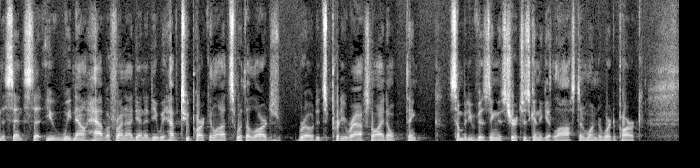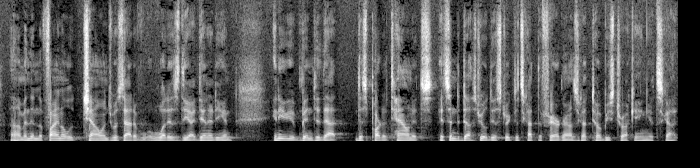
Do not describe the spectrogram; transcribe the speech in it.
the sense that you, we now have a front identity. We have two parking lots with a large road. It's pretty rational. I don't think somebody visiting this church is going to get lost and wonder where to park. Um, and then the final challenge was that of what is the identity? And any of you have been to that this part of town? It's it's an industrial district. It's got the fairgrounds. It's got Toby's Trucking. It's got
